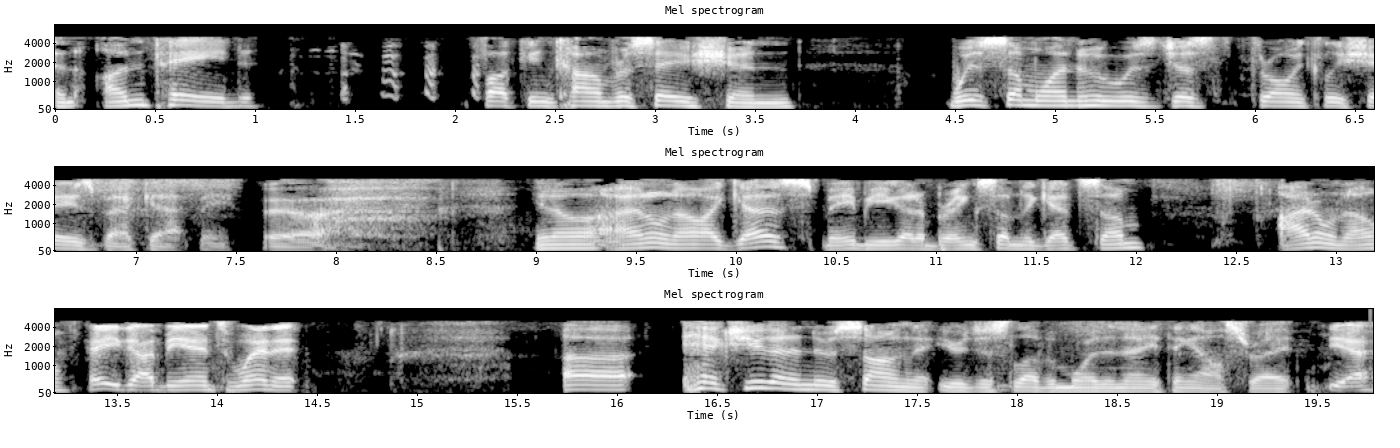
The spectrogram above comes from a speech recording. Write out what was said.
an unpaid fucking conversation with someone who was just throwing cliches back at me. Yeah. You know, I don't know. I guess maybe you got to bring some to get some. I don't know. Hey, you got to be in to win it. Uh, Hicks, you got a new song that you're just loving more than anything else, right? Yeah,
